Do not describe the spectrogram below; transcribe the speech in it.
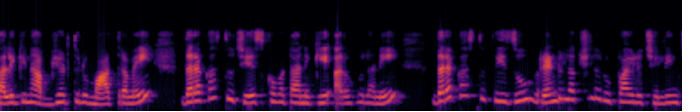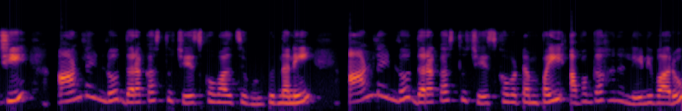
కలిగిన అభ్యర్థులు మాత్రమే దరఖాస్తు చేసుకోవటానికి అర్హులని దరఖాస్తు ఫీజు రెండు లక్షల రూపాయలు చెల్లించి ఆన్లైన్లో దరఖాస్తు చేసుకోవాల్సి ఉంటుందని ఆన్లైన్లో దరఖాస్తు చేసుకోవటంపై అవగాహన లేనివారు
